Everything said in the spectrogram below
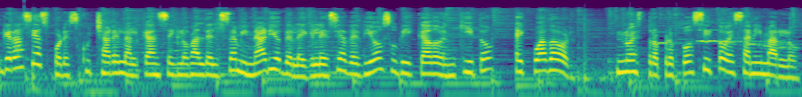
Gracias por escuchar el alcance global del Seminario de la Iglesia de Dios ubicado en Quito, Ecuador. Nuestro propósito es animarlo,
